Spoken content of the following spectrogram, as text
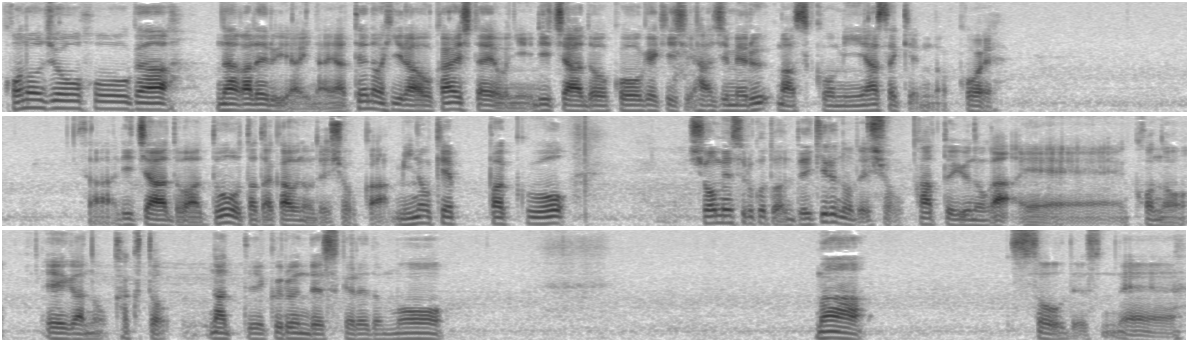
この情報が流れるや否や手のひらを返したようにリチャードを攻撃し始めるマスコミや世間の声。さあリチャードはどう戦うのでしょうか。身の潔白を証明することはできるのでしょうか。というのが、えー、この映画の核となってくるんですけれども。まあそうですね。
